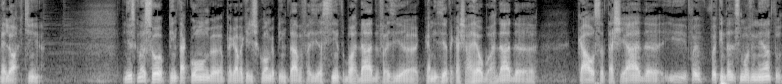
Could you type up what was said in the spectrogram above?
melhor que tinha. Nisso começou, pintar conga, pegava aqueles conga, pintava, fazia cinto bordado, fazia camiseta cacharel bordada, calça tacheada, e foi, foi pintando esse movimento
